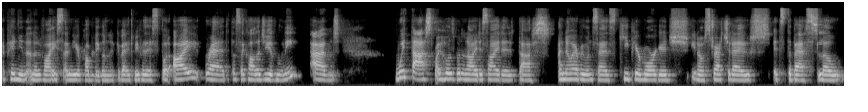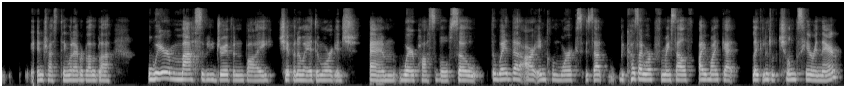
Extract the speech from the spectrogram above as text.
opinion and advice, and you're probably going to give out to me for this, but I read The Psychology of Money. And with that, my husband and I decided that I know everyone says keep your mortgage, you know, stretch it out. It's the best low interest thing, whatever, blah, blah, blah we're massively driven by chipping away at the mortgage um where possible. So the way that our income works is that because i work for myself i might get like little chunks here and there.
